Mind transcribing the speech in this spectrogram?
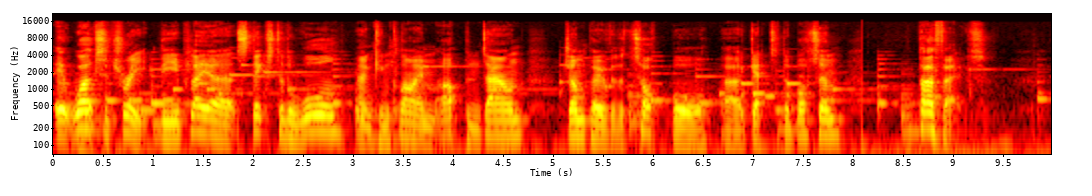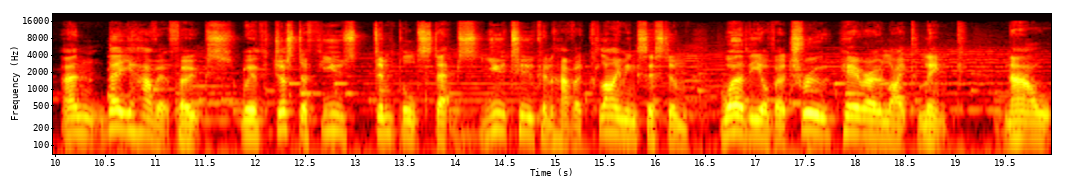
it works a treat. The player sticks to the wall and can climb up and down, jump over the top or uh, get to the bottom. Perfect. And there you have it folks, with just a few simple steps you too can have a climbing system worthy of a true hero like Link. Now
